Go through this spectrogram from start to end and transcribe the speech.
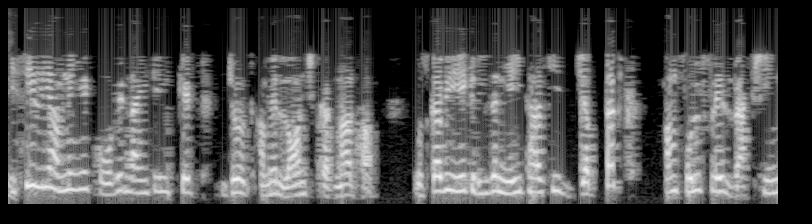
इसीलिए हमने ये कोविड 19 किट जो हमें लॉन्च करना था उसका भी एक रीजन यही था कि जब तक हम फुल फ्लेज वैक्सीन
